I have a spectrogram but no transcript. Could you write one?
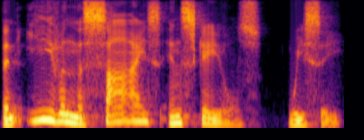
than even the size and scales we see.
